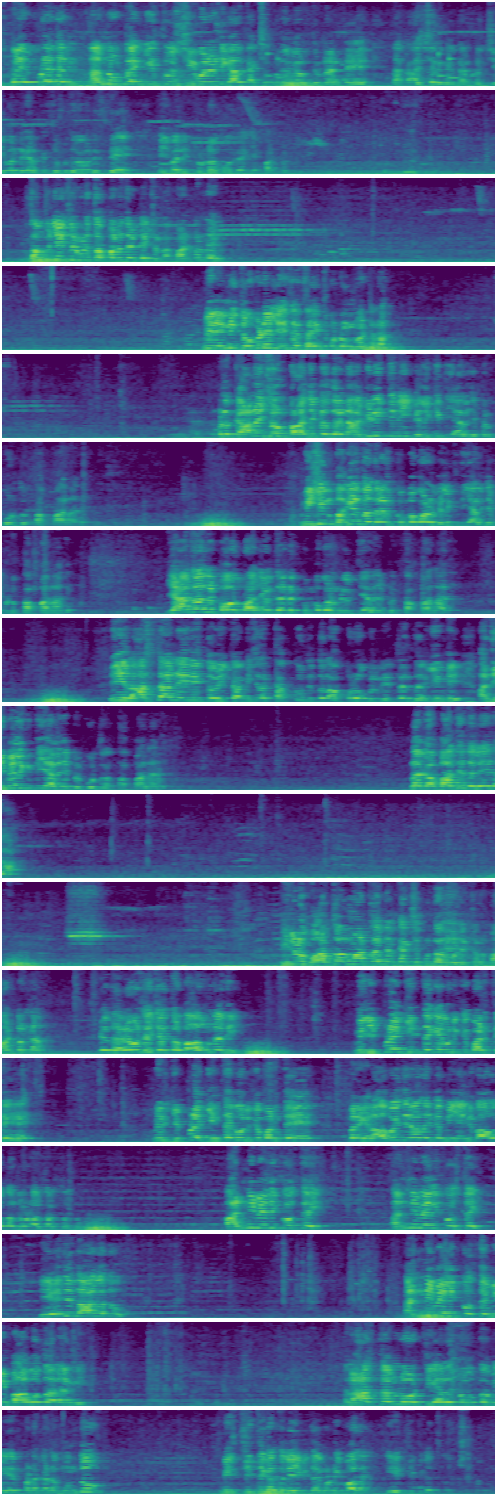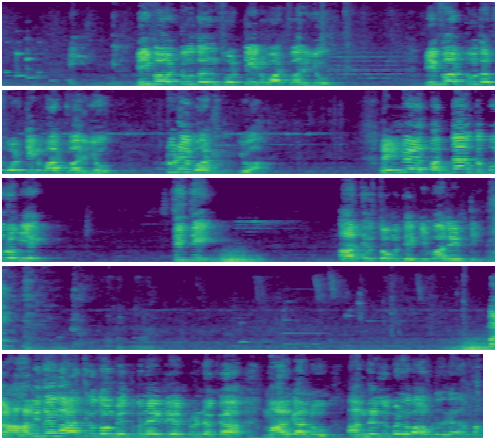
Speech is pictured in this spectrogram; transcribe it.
మరి ఎప్పుడైతే నన్ను ఉటంకిస్తూ జీవన్ గారు కక్షపూర్తి వివరిస్తుంటే నాకు ఆశ్చర్యం కలిగినప్పుడు జీవన్రెడ్డి గారు కక్షపూర్తి వివరిస్తే మీ మరి ఇట్లా అని చెప్పి తప్పు చేసిన కూడా తప్పు అనదంటే ఇట్లా అంటున్నాను మీరు ఎన్ని దోపిడీలు చేసినా సహించుకుంటూ ఉండమంటారా? ఇప్పుడు కాళేశ్వరం ప్రాజెక్టులో జరిగిన అవినీతిని వెలికి తీయాలని చెప్పి కోరుతుంది తప్పాలని మిషన్ భగీరథ కుంభకోణం వెలికి తీయాలని చెప్పడం తప్ప నాది. యాదాద్రి పవర్ ప్రాజెక్ట్ దగ్గర కుంభకోణం వెలికి తీయాలని చెప్పడం తప్ప నాది. ఈ రాష్ట్రాన్ని ఏదైతే ఈ కమిషన్ తక్కువ తిత్తులు అప్పులు ఒప్పులు నెట్టడం జరిగింది అది వెలికి తీయాలని చెప్పి కూర్చున్న తప్ప నాది. నాకు ఆ బాధ్యత లేదా? మీరు వాస్తవం మాట్లాడి నేను కక్ష కూడా అనుకుంటున్నాను మా అంటున్నా. మీరు ధరవంశ చరిత్ర బాగున్నది. మీరు ఇప్పుడే గింతగా ఉనికి పడితే మీరు ఇప్పుడే గింతగా ఉనికి పడితే మరి రాబోయే దినాల ఇంకా మీ ఎన్ని బాగుతాలు చూడాల్సి వస్తుంది? అన్ని వెలికి వస్తాయి. అన్ని వెలికి వస్తాయి. ఏది దాగదు. అన్ని వెలికి వస్తాయి మీ బాగోతాలన్నీ రాష్ట్రంలో టీఆర్ఎస్ ప్రభుత్వం ఏర్పడకుండా ముందు మీ స్థితిగతులు ఏ విధంగా ఉంటే ఇవాళ ఏ స్థితిగతులు వచ్చాయి? Before two thousand fourteen what were you before two thousand fourteen what were you today what you are రెండు వేల పద్నాలుగు పూర్వం ఈ స్థితి? ఆర్థిక స్తోమత ఇవ్వాలేంటి ఏంటి? మరి ఆ విధంగా ఆర్థిక స్తోమం పెంచుకునేటటువంటి యొక్క మార్గాలు అందరికి చూపెడితే బాగుంటుంది కదమ్మా.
